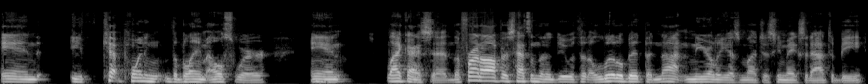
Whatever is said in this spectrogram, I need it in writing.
and he kept pointing the blame elsewhere. Mm-hmm. And like I said, the front office had something to do with it a little bit, but not nearly as much as he makes it out to be.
